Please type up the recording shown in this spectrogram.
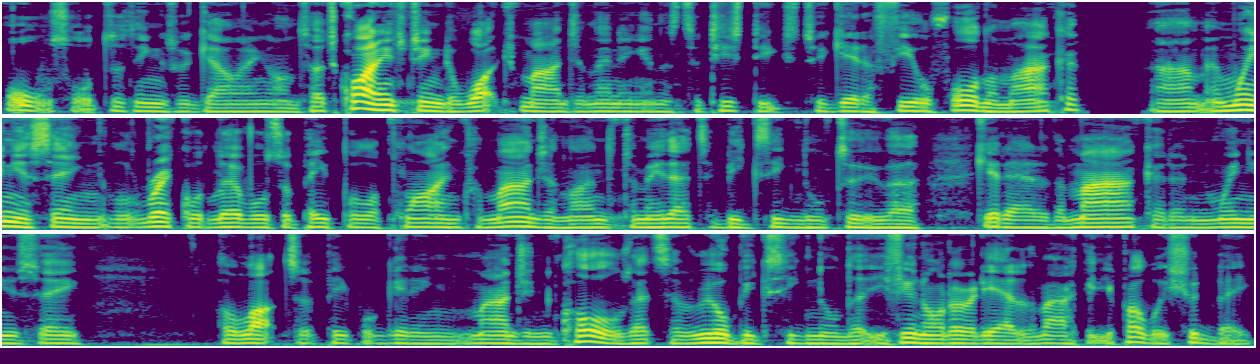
all sorts of things were going on. So it's quite interesting to watch margin lending and the statistics to get a feel for the market. Um, and when you're seeing record levels of people applying for margin loans, to me that's a big signal to uh, get out of the market. And when you see lots of people getting margin calls, that's a real big signal that if you're not already out of the market, you probably should be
